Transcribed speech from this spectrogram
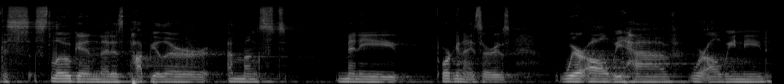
this slogan that is popular amongst many organizers we're all we have, we're all we need.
